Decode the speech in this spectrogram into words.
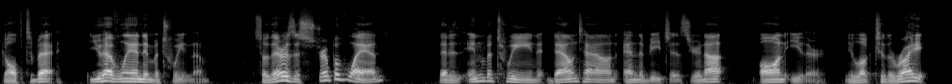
Gulf to bay, you have land in between them. So there is a strip of land that is in between downtown and the beaches. You're not on either. You look to the right,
